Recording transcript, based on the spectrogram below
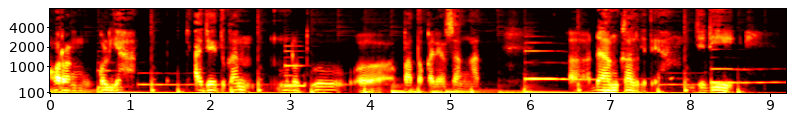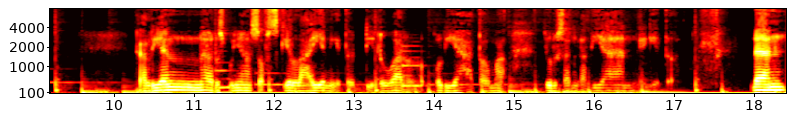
orang kuliah aja itu kan menurutku uh, patokan yang sangat uh, dangkal gitu ya. Jadi kalian harus punya soft skill lain gitu di luar kuliah atau jurusan kalian kayak gitu dan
